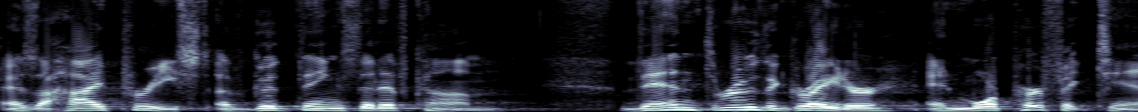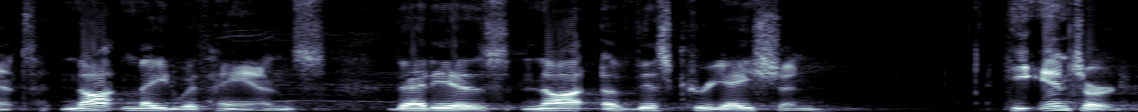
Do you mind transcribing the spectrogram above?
as a high priest of good things that have come, then through the greater and more perfect tent, not made with hands, that is, not of this creation, he entered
